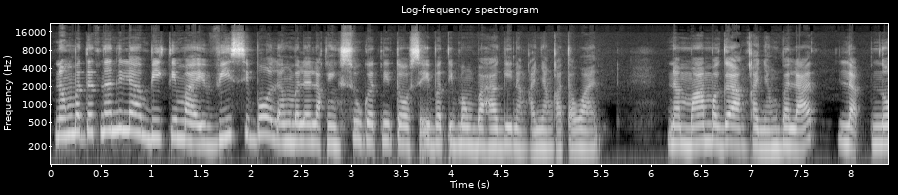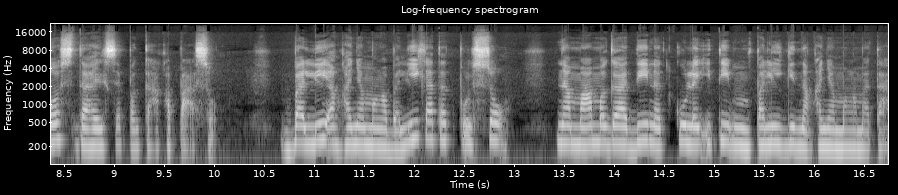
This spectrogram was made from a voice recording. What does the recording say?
nang madatna nila ang biktima ay visible ang malalaking sugat nito sa iba't ibang bahagi ng kanyang katawan. Namamaga ang kanyang balat, lapnos dahil sa pagkakapaso. Bali ang kanyang mga balikat at pulso. Namamaga din at kulay itim ang paligid ng kanyang mga mata.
